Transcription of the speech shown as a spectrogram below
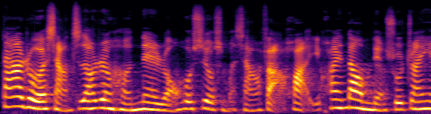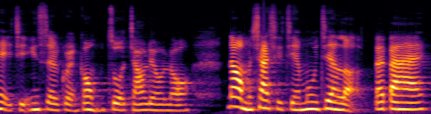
大家如果想知道任何内容，或是有什么想法的话，也欢迎到我们脸书专业以及 Instagram 跟我们做交流喽。那我们下期节目见了，拜拜。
